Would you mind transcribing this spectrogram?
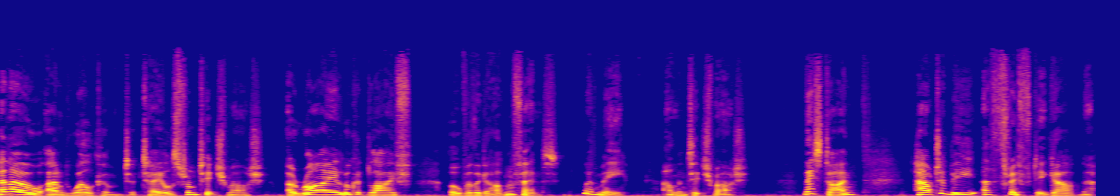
Hello and welcome to Tales from Titchmarsh, a wry look at life over the garden fence, with me, Alan Titchmarsh. This time, how to be a thrifty gardener.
